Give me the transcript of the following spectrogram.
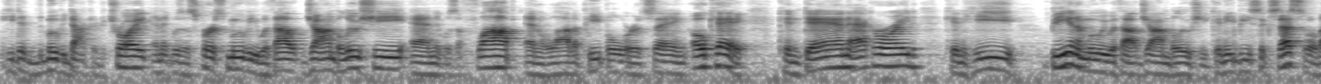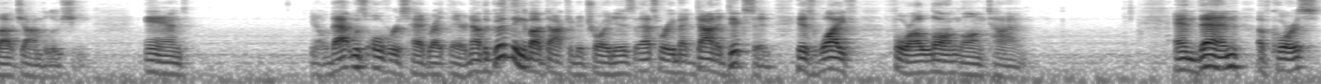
He did the movie Doctor Detroit, and it was his first movie without John Belushi, and it was a flop. And a lot of people were saying, "Okay, can Dan Aykroyd can he be in a movie without John Belushi? Can he be successful without John Belushi?" And you know, that was over his head right there. Now, the good thing about Dr. Detroit is that's where he met Donna Dixon, his wife, for a long, long time. And then, of course,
